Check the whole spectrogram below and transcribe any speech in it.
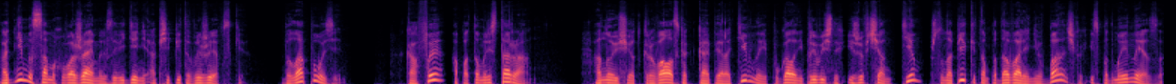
Одним из самых уважаемых заведений общепита в Ижевске была Позень. Кафе, а потом ресторан. Оно еще открывалось как кооперативное и пугало непривычных ижевчан тем, что напитки там подавали не в баночках из-под майонеза,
